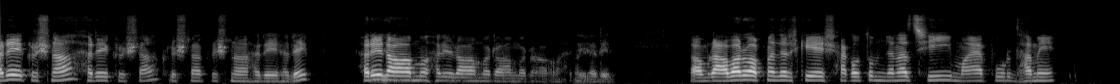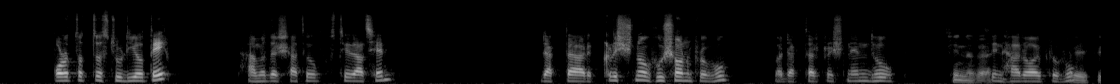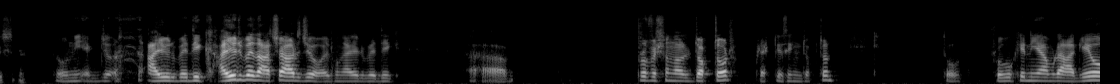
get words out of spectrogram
হরে কৃষ্ণা হরে কৃষ্ণা কৃষ্ণা কৃষ্ণা হরে হরে হরে। রাম হরে রাম রাম রাম হরে হরে তো আমরা আবারও আপনাদেরকে স্বাগতম জানাচ্ছি মায়াপুর ধামে পরতত্ত্ব স্টুডিওতে। আমাদের সাথে উপস্থিত আছেন ডাক্তার কৃষ্ণভূষণ প্রভু বা ডাক্তার কৃষ্ণেন্দু সিনহা রয় প্রভু। তো উনি একজন আয়ুর্বেদিক আয়ুর্বেদ আচার্য এবং Ayurvedic professional doctor practising doctor তো প্রভুকে নিয়ে আমরা আগেও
